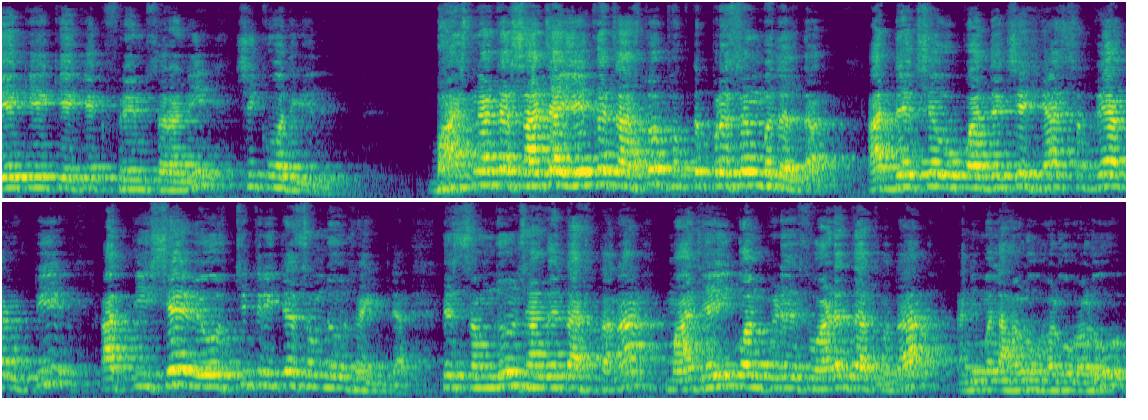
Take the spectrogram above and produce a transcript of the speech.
एक एक एक एक फ्रेम सरांनी शिकवत गेले. भाषणाचा साचा एकच असतो फक्त प्रसंग बदलतात. अध्यक्ष उपाध्यक्ष ह्या सगळ्या गोष्टी अतिशय व्यवस्थितरित्या समजावून सांगितल्या. हे समजावून सांगत असताना माझाही कॉन्फिडन्स वाढत जात होता आणि मला हळूहळू हळू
